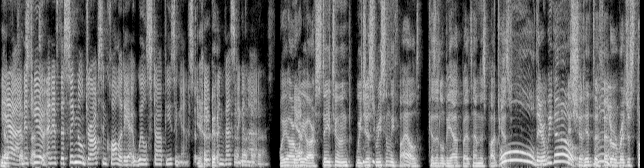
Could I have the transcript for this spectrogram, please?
No, yeah, and if you true. and if the signal drops in quality, I will stop using it. So yeah. keep investing in that. We are. Yeah. We are. Stay tuned. We just recently filed because it'll be out by the time this podcast. Oh, there we go. It should hit the mm. Federal Register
